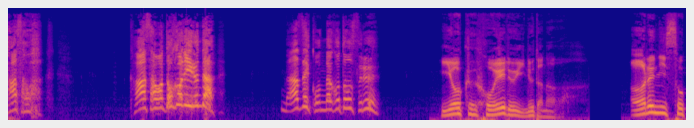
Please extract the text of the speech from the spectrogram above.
母さんは、母さんはどこにいるんだ？なぜこんなことをする？よく吠える犬だな。あれにそっ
